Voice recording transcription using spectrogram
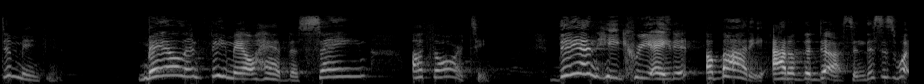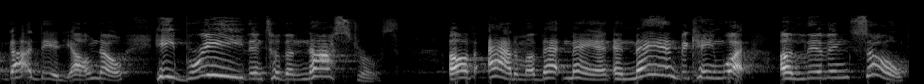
dominion. Male and female had the same authority. Then he created a body out of the dust. And this is what God did, y'all know. He breathed into the nostrils of Adam, of that man, and man became what? a living soul.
